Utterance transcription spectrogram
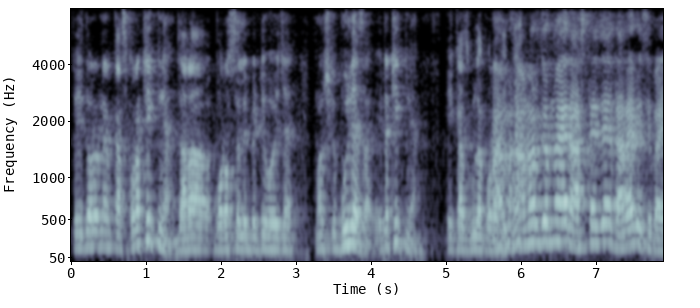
তো এই ধরনের কাজ করা ঠিক না। যারা বড় সেলিব্রিটি হয়ে যায়, মানুষকে ভুলে যায়, এটা ঠিক না। এই কাজগুলা করা ঠিক না? আমার জন্য রাস্তায় যায় দাঁড়ায় রয়েছে ভাই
